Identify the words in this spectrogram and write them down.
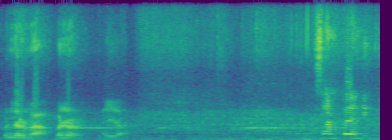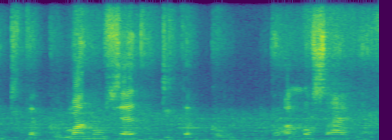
Bener bang bener. Iya. Sampai itu ditegur manusia itu ditegur. Itu Allah sayang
